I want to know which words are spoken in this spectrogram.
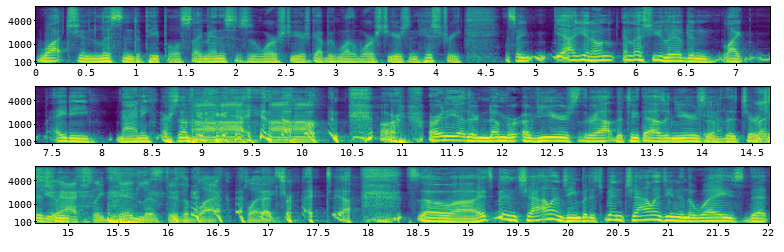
watch and listen to people say, man, this is the worst year. It's got to be one of the worst years in history. And say, yeah, you know, unless you lived in like 80, 90 or something uh-huh, like that, you know, uh-huh. or, or any other number of years throughout the 2,000 years yeah. of the church unless history. you actually did live through the Black Plague. That's right, yeah. So uh, it's been challenging, but it's been challenging in the ways that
